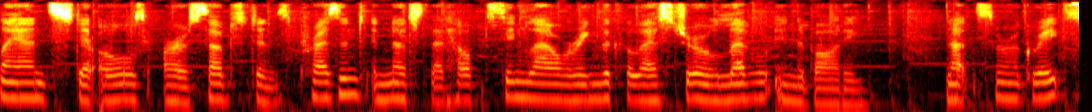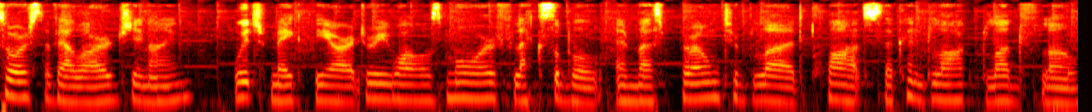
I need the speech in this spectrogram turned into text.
Plant sterols are a substance present in nuts that helps in lowering the cholesterol level in the body. Nuts are a great source of L-arginine, which make the artery walls more flexible and less prone to blood clots that can block blood flow.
